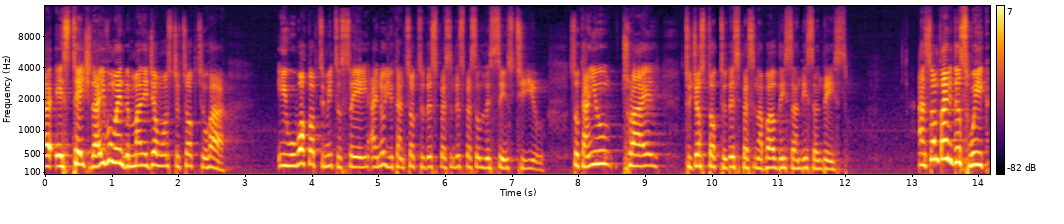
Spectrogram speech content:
a, a, stage that even when the manager wants to talk to her, he will walk up to me to say, I know you can talk to this person, this person listens to you. So can you try to just talk to this person about this and this and this? And sometime this week,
